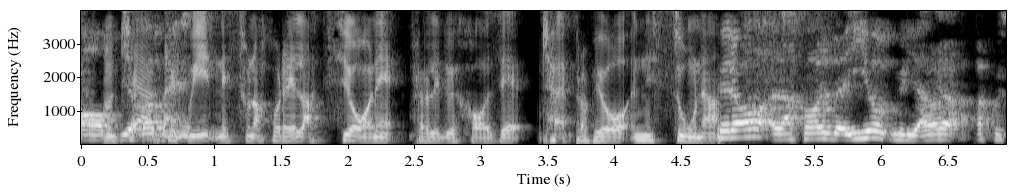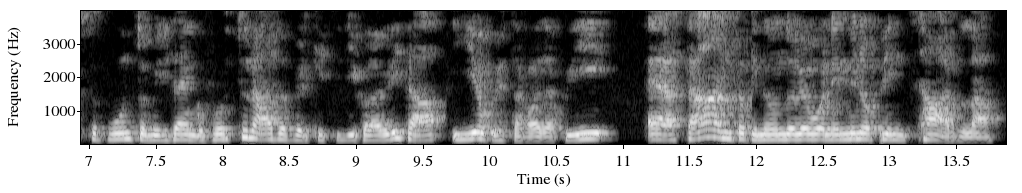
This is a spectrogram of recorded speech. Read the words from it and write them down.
non Ovvio, c'è va anche bene. qui nessuna correlazione fra le due cose, cioè proprio nessuna. Però la cosa, io mi- allora, a questo punto mi ritengo fortunato perché ti dico la verità, io questa cosa qui era tanto che non dovevo nemmeno pensarla.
